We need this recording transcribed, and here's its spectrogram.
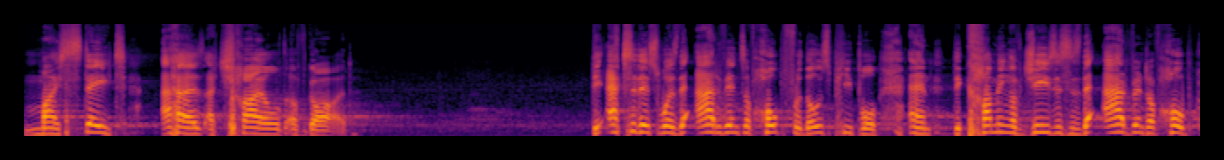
my state as a child of God. The Exodus was the advent of hope for those people, and the coming of Jesus is the advent of hope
